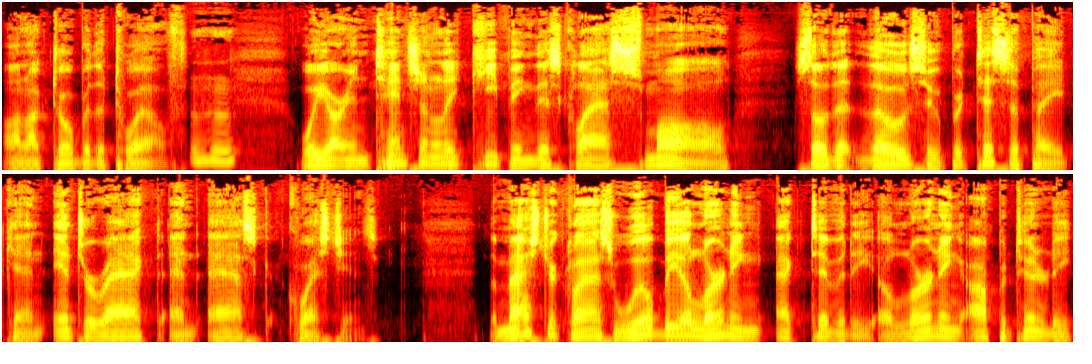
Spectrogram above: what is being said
on October the 12th. Mm-hmm. We are intentionally keeping this class small so that those who participate can interact and ask questions. The masterclass will be a learning activity, a learning opportunity,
